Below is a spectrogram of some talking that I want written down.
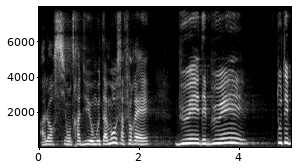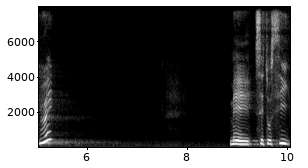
Alors si on traduit au mot à mot, ça ferait buée des buées, tout est buée. Mais c'est aussi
